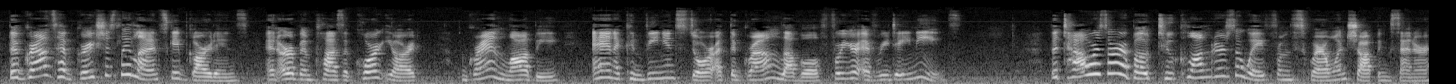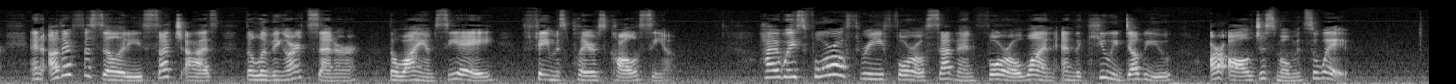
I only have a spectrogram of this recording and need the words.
The grounds have graciously landscaped gardens, an urban plaza courtyard, grand lobby, and a convenience store at the ground level for your everyday needs. The towers are about 2 kilometers away from the Square One Shopping Center and other facilities such as the Living Arts Center, the YMCA, Famous Players Coliseum. Highways 403, 407, 401, and the QEW are all just moments away.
